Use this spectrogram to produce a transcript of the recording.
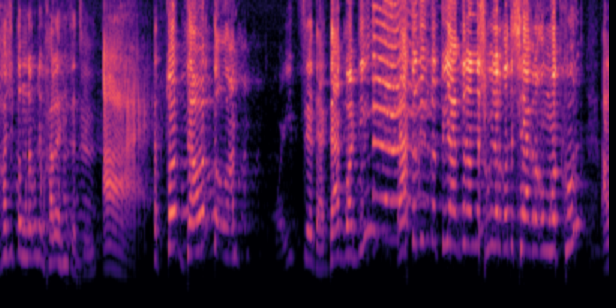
ভাজু তো মোটামুটি ভালো হেঁটেছে। আয় তা তোর দেওয়ার তো ওই যে দেখ দেখ বাড়ি এতদিন তো তুই একজনের সংসার করতে সে একরকম মত খুর আর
